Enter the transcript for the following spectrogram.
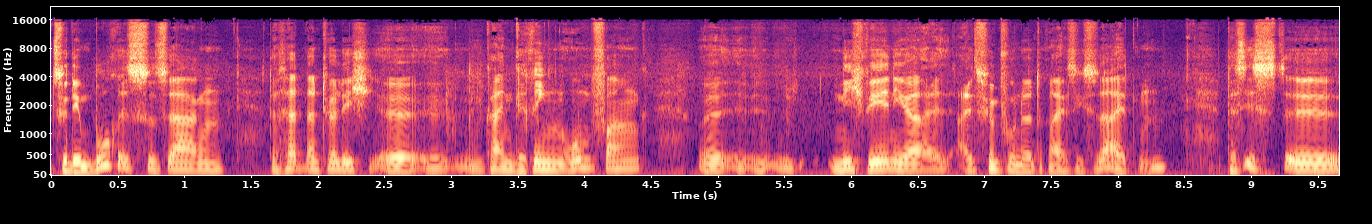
zu dem Buch ist zu sagen, das hat natürlich äh, keinen geringen Umfang, äh, nicht weniger als 530 Seiten. Das ist äh,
